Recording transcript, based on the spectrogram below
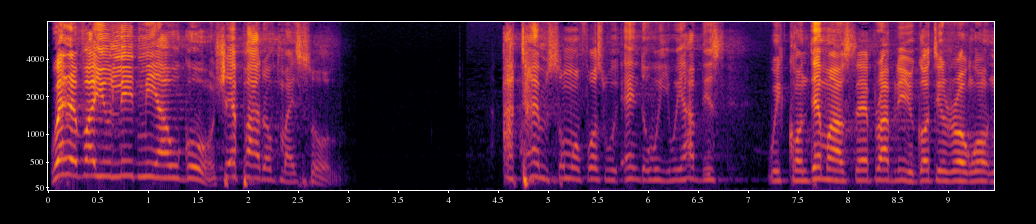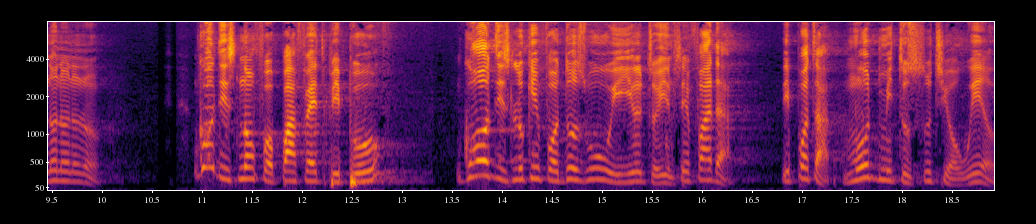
Wherever you lead me, I will go. Shepherd of my soul. At times, some of us will end, we, we have this we condemn ourselves. Probably you got it wrong. No, no, no, no. God is not for perfect people. God is looking for those who will yield to Him. Say, Father, the potter, mold me to suit your will.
